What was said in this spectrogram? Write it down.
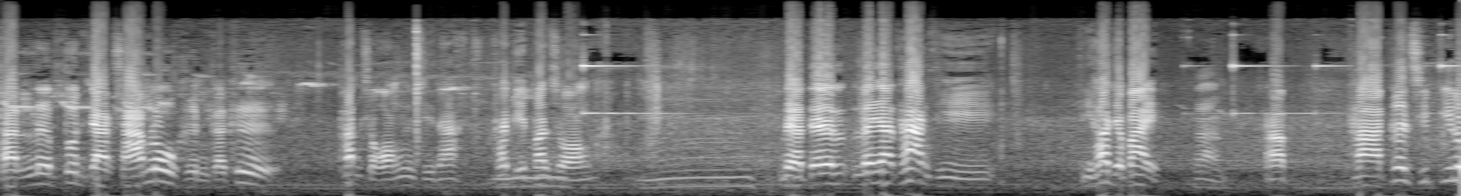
คันเริ่มต้นจากสามโลขึ้นก็คือพันสองสินะพันเอ็ดพันสอง อืมแล้วแต่ระยะทางที่ที่เขาจะไปครับครับถ้าเกินสิบกิโล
